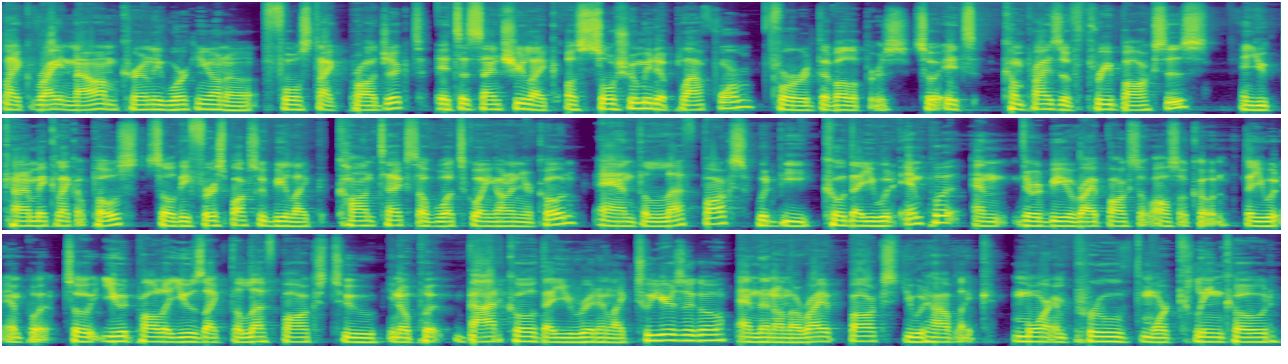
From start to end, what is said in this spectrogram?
like right now, I'm currently working on a full stack project. It's essentially like a social media platform for developers. So it's comprised of three boxes and you kind of make like a post. So the first box would be like context of what's going on in your code. And the left box would be code that you would input. And there would be a right box of also code that you would input. So you would probably use like the left box to, you know, put bad code that you written like two years ago. And then on the right box, you would have like more improved, more clean code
